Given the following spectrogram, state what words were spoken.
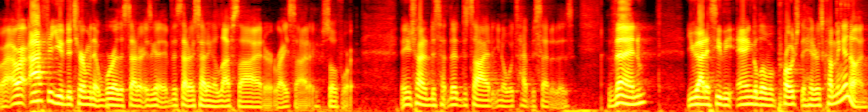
After you've determined that where the setter is going, if the setter is setting a left side or right side or so forth, then you try to decide, you know, what type of set it is. Then you got to see the angle of approach the hitter's coming in on.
